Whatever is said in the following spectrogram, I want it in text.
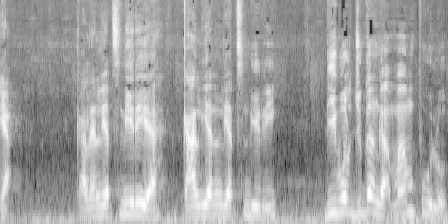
Ya, kalian lihat sendiri ya. Kalian lihat sendiri. Di World juga nggak mampu loh.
